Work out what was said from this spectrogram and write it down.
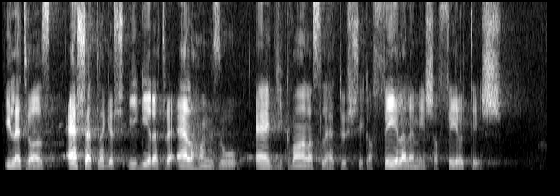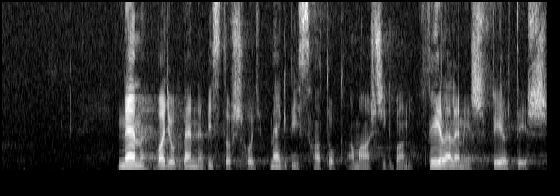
illetve az esetleges ígéretre elhangzó egyik válasz lehetőség a félelem és a féltés. Nem vagyok benne biztos, hogy megbízhatok a másikban. Félelem és féltés.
